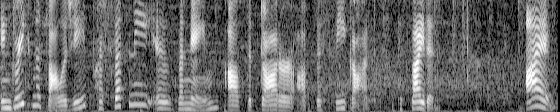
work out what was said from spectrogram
In Greek mythology, Persephone is the name of the daughter of the sea god Poseidon. I'm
